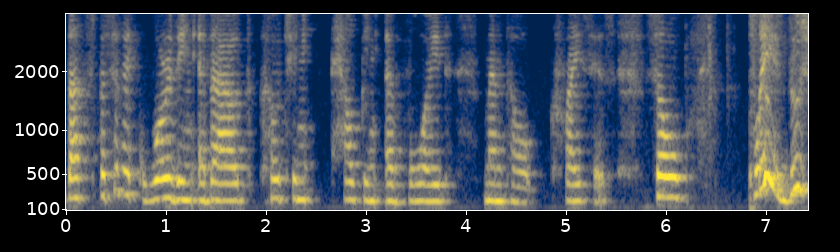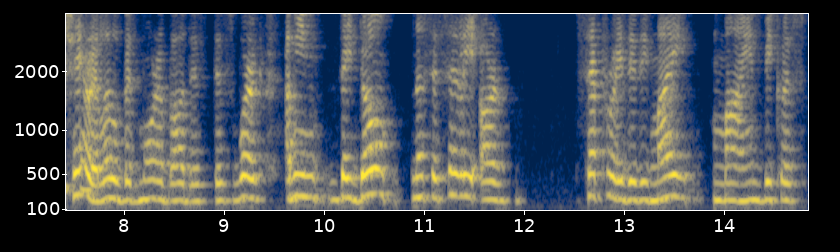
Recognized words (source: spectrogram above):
that specific wording about coaching helping avoid mental crisis. So please do share a little bit more about this this work i mean they don't necessarily are separated in my mind because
